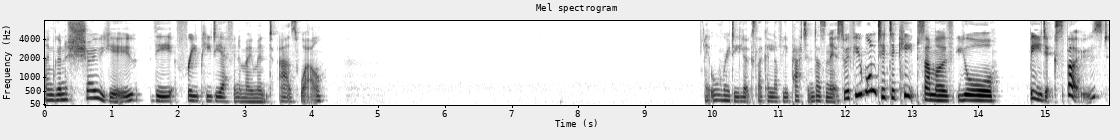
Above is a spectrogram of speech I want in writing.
I'm going to show you the free PDF in a moment as well. It already looks like a lovely pattern, doesn't it? So if you wanted to keep some of your bead exposed,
